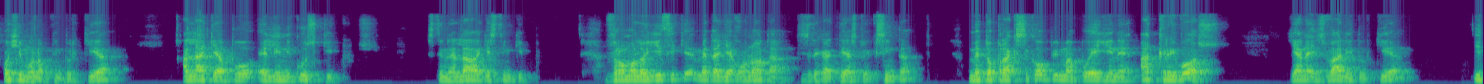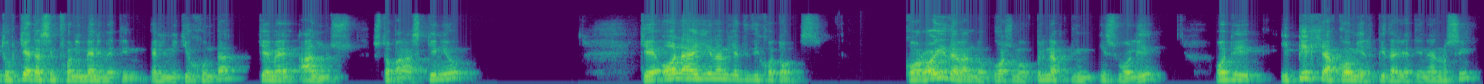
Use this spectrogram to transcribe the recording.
όχι μόνο από την Τουρκία, αλλά και από ελληνικούς κύκλους, στην Ελλάδα και στην Κύπρο. Δρομολογήθηκε με τα γεγονότα της δεκαετίας του 60, με το πραξικόπημα που έγινε ακριβώς για να εισβάλλει η Τουρκία. Η Τουρκία ήταν συμφωνημένη με την ελληνική χούντα και με άλλους στο παρασκήνιο και όλα έγιναν για τη διχοτόμηση. Κοροϊδεύαν τον κόσμο πριν από την εισβολή ότι υπήρχε ακόμη ελπίδα για την Ένωση.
